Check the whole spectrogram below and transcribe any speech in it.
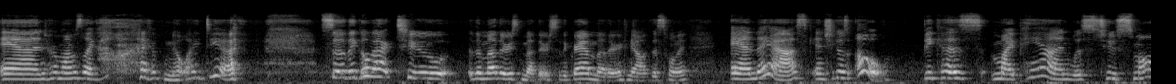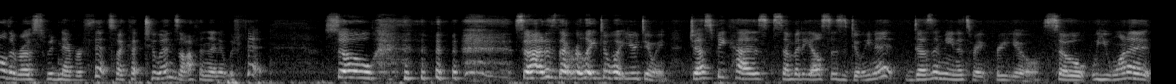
And her mom's like, oh, I have no idea. So they go back to the mother's mother, so the grandmother now of this woman, and they ask, and she goes, oh, because my pan was too small, the roast would never fit. So I cut two ends off and then it would fit. So, so how does that relate to what you're doing? Just because somebody else is doing it doesn't mean it's right for you. So you want to,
